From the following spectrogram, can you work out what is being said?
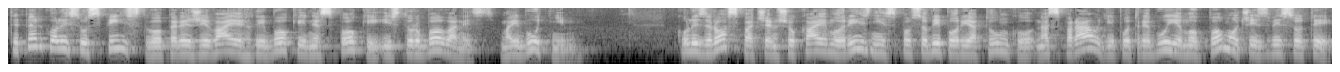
Тепер, коли суспільство переживає глибокий неспокій і стурбованість майбутнім, коли з розпачем шукаємо різні способи порятунку, насправді потребуємо помочі з висоти,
